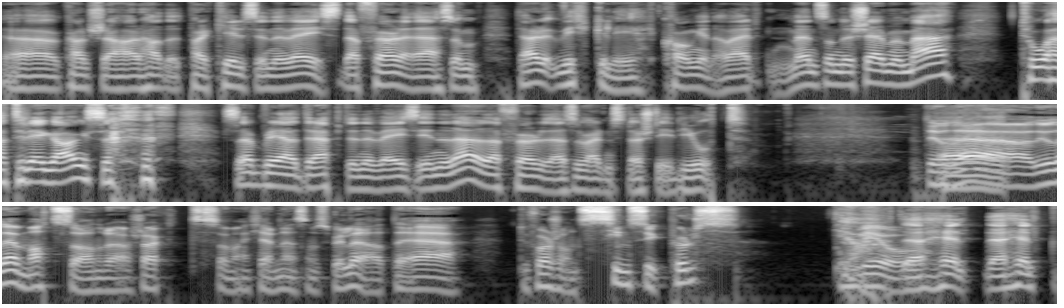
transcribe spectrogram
Uh, kanskje har hatt et par kills underveis. Da føler jeg deg som Da er du virkelig kongen av verden. Men som det skjer med meg, to av tre ganger, så, så blir jeg drept underveis inni der, og da føler du deg som verdens største idiot. Det er, jo det, det er jo det Mats og andre har sagt, som jeg kjenner som spiller, at det er Du får sånn sinnssyk puls. Det Ja, jo det er helt, det er helt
